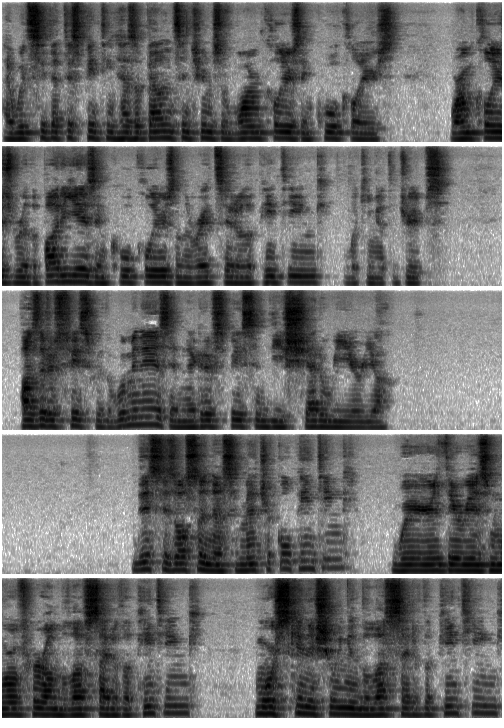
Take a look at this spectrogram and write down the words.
I would say that this painting has a balance in terms of warm colors and cool colors. Warm colors where the body is and cool colors on the right side of the painting, looking at the drapes. Positive space where the woman is and negative space in the shadowy area. This is also an asymmetrical painting where there is more of her on the left side of the painting. More skin is showing in the left side of the painting.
